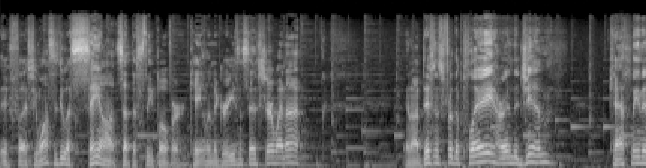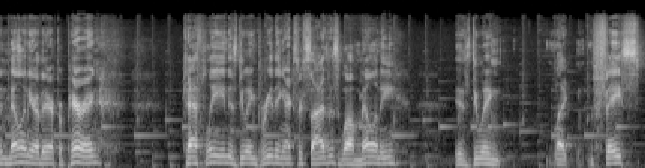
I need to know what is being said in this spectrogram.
if uh, she wants to do a séance at the sleepover. Caitlin agrees and says, "Sure, why not?" And auditions for the play are in the gym. Kathleen and Melanie are there preparing. Kathleen is doing breathing exercises while Melanie is doing like face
